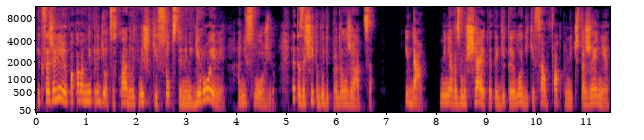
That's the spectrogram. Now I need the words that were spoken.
И, к сожалению, пока вам не придется складывать мешки с собственными героями, а не с ложью, эта защита будет продолжаться. И да, меня возмущает в этой дикой логике сам факт уничтожения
